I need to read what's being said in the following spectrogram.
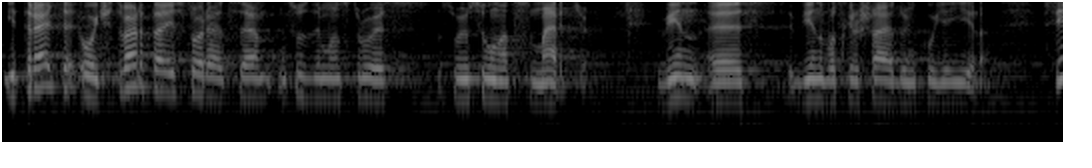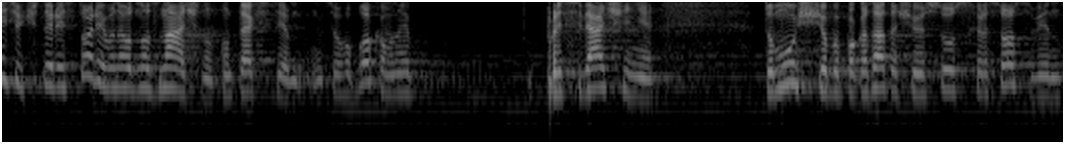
І третя, ой, четверта історія це Ісус демонструє свою силу над смертю. Він, е, він воскрешає доньку Яїра. Всі ці чотири історії вони однозначно в контексті цього блоку вони присвячені тому, щоб показати, що Ісус Христос Він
